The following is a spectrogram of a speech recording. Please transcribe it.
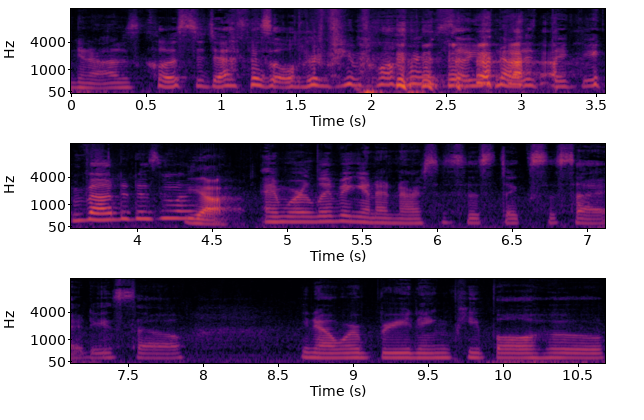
You're not as close to death as older people are. so you're not thinking about it as much. Yeah. And we're living in a narcissistic society. So, you know, we're breeding people who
